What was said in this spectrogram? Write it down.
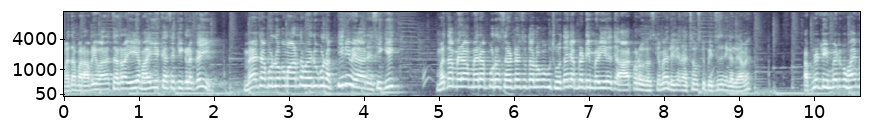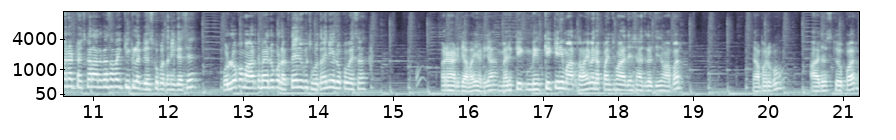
मतलब बराबरी वाला चल रहा है, ये भाई, ये कैसे किक लग गई? मैं जब उन लोग को मारता हूँ लोग को लगती नहीं यार ऐसी किक मतलब मेरा मेरा पूरा सर्ट होता लोगों को कुछ होता नहीं, अपना टीम मेरी आर पर होगा उसके मैं, लेकिन अच्छा उसके पीछे से निकल गया मैं। अपने टीममेट को भाई मैंने टच करा लगा था, भाई किक लग गया उसको, पता नहीं कैसे। उन लोग को मारते भाई लोग को लगता ही नहीं, कुछ होता ही नहीं लोग को वैसा अरे हट गया भाई, हट गया। मैंने किक मैं किक नहीं मारता भाई, मैंने पंच मार दिया शायद गलती से वहाँ पर। यहाँ पर को आ जाओ उसके ऊपर।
